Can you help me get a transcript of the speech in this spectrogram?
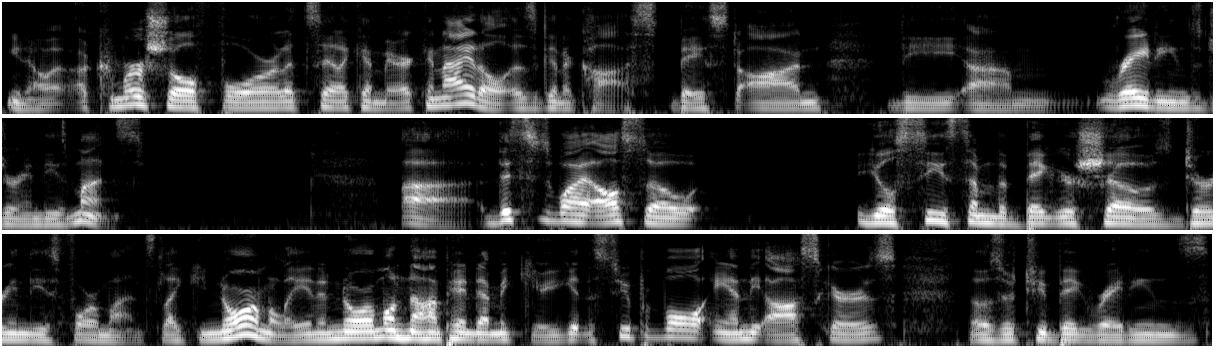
you know a commercial for let's say like American Idol is going to cost based on the um, ratings during these months. Uh, this is why also you'll see some of the bigger shows during these four months. Like normally in a normal non-pandemic year, you get the Super Bowl and the Oscars. Those are two big ratings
